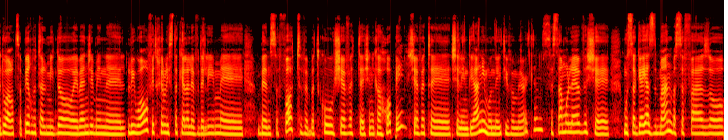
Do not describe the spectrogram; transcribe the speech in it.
אדוארד ספיר ותלמידו בנג'מין לי וורף התחילו להסתכל על הבדלים בין שפות, ובדקו שבט שנקרא הופי, שבט של אינדיאנים או נייטיב אמריקנס. ושמו לב שמושגי הזמן בשפה הזו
